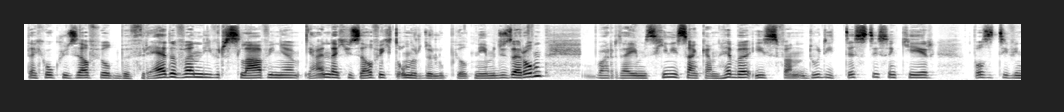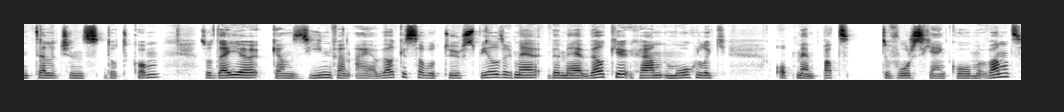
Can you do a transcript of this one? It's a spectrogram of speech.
Dat je ook jezelf wilt bevrijden van die verslavingen. Ja, en dat je jezelf echt onder de loep wilt nemen. Dus daarom, waar dat je misschien iets aan kan hebben, is van doe die test eens een keer positiveintelligence.com, zodat je kan zien van ah ja, welke saboteurs spelen er bij mij, welke gaan mogelijk op mijn pad tevoorschijn komen. Want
